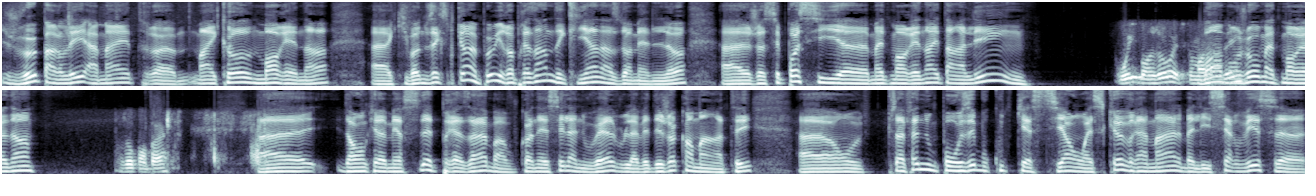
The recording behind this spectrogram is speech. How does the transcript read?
je veux parler à maître euh, Michael Morena, euh, qui va nous expliquer un peu. Il représente des clients dans ce domaine-là. Euh, je ne sais pas si maître Morena est en ligne. Oui, bonjour. Est-ce que vous Bon, bonjour, maître Morena. Bonjour, compère. Euh, donc, merci d'être présent. vous connaissez la nouvelle, vous l'avez déjà commenté. Euh, ça fait nous poser beaucoup de questions. Est-ce que vraiment ben, les services euh,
